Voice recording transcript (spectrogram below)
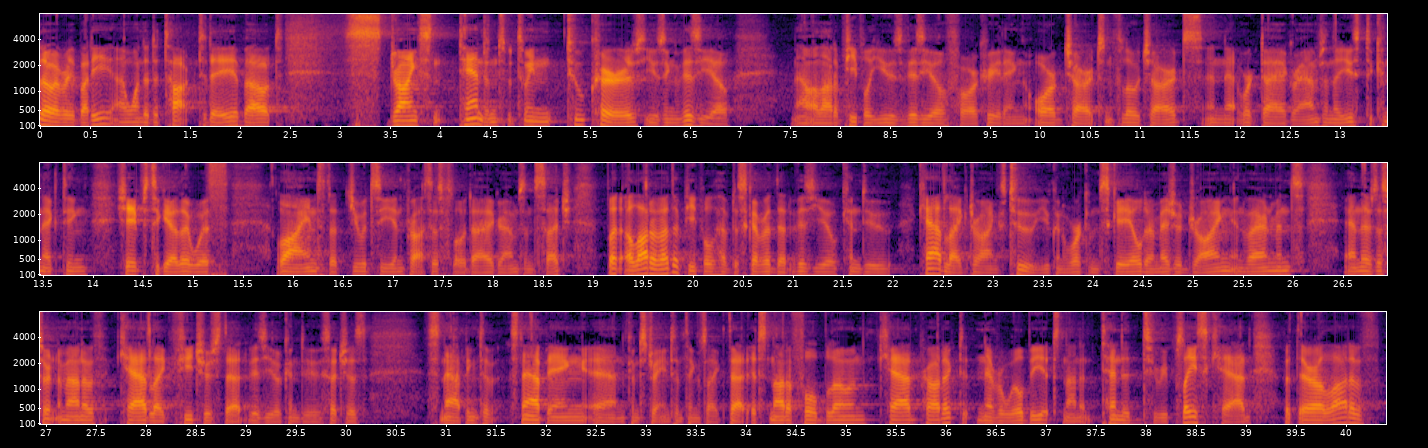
Hello everybody, I wanted to talk today about drawing tangents between two curves using Visio. Now a lot of people use Visio for creating org charts and flow charts and network diagrams and they're used to connecting shapes together with lines that you would see in process flow diagrams and such. But a lot of other people have discovered that Visio can do CAD-like drawings too. You can work in scaled or measured drawing environments, and there's a certain amount of CAD-like features that Visio can do, such as snapping to snapping and constraints and things like that. It's not a full-blown CAD product. It never will be. It's not intended to replace CAD, but there are a lot of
